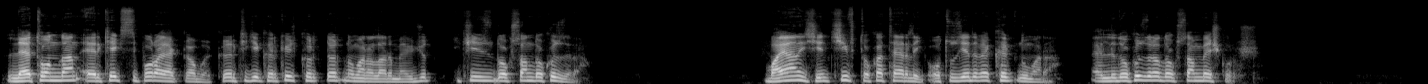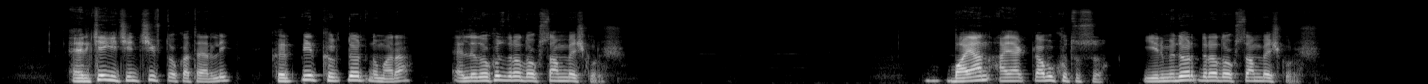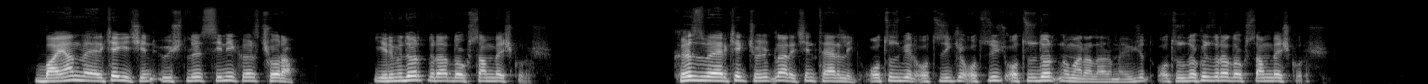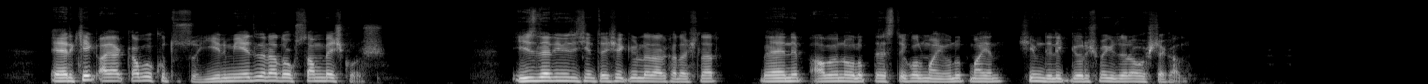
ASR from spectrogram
Leton'dan erkek spor ayakkabı 42, 43, 44 numaraları mevcut 299 lira. Bayan için çift toka terlik 37 ve 40 numara 59 lira 95 kuruş. Erkek için çift toka terlik 41-44 numara 59 lira 95 kuruş. Bayan ayakkabı kutusu 24 lira 95 kuruş. Bayan ve erkek için üçlü sneakers çorap 24 lira 95 kuruş. Kız ve erkek çocuklar için terlik 31, 32, 33, 34 numaraları mevcut 39 lira 95 kuruş. Erkek ayakkabı kutusu 27 lira 95 kuruş. İzlediğiniz için teşekkürler arkadaşlar. Beğenip abone olup destek olmayı unutmayın. Şimdilik görüşmek üzere hoşçakalın.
